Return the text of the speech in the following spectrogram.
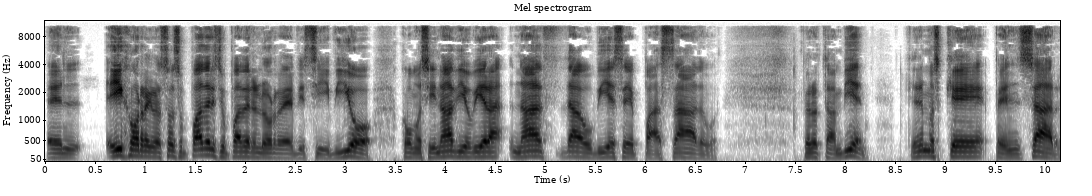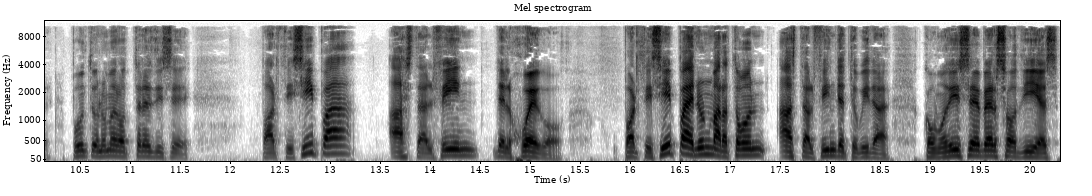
el hijo regresó a su padre y su padre lo recibió como si nadie hubiera, nada hubiese pasado. Pero también tenemos que pensar. Punto número tres dice, participa hasta el fin del juego. Participa en un maratón hasta el fin de tu vida. Como dice verso 10,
